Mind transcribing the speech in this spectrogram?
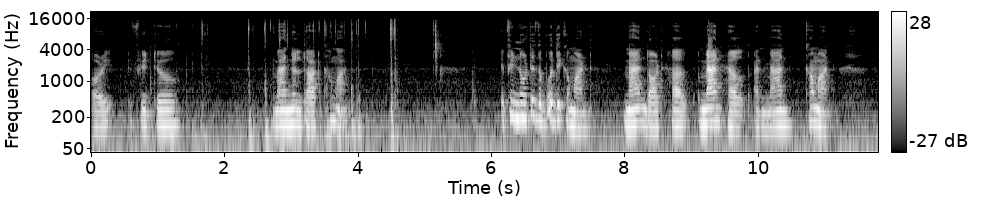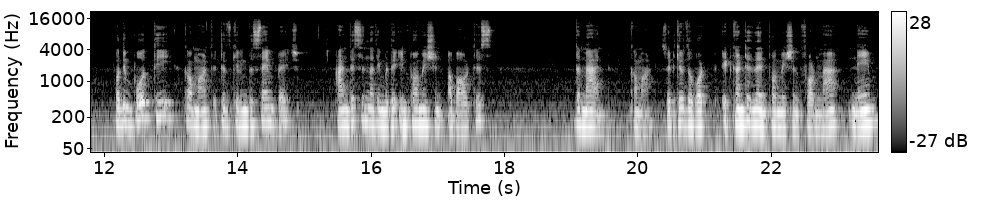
Or if you do manual dot command if you notice the both the command man dot help man help and man command for the both the commands it is giving the same page. And this is nothing but the information about this the man command. So it gives the what it contains the information for man name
